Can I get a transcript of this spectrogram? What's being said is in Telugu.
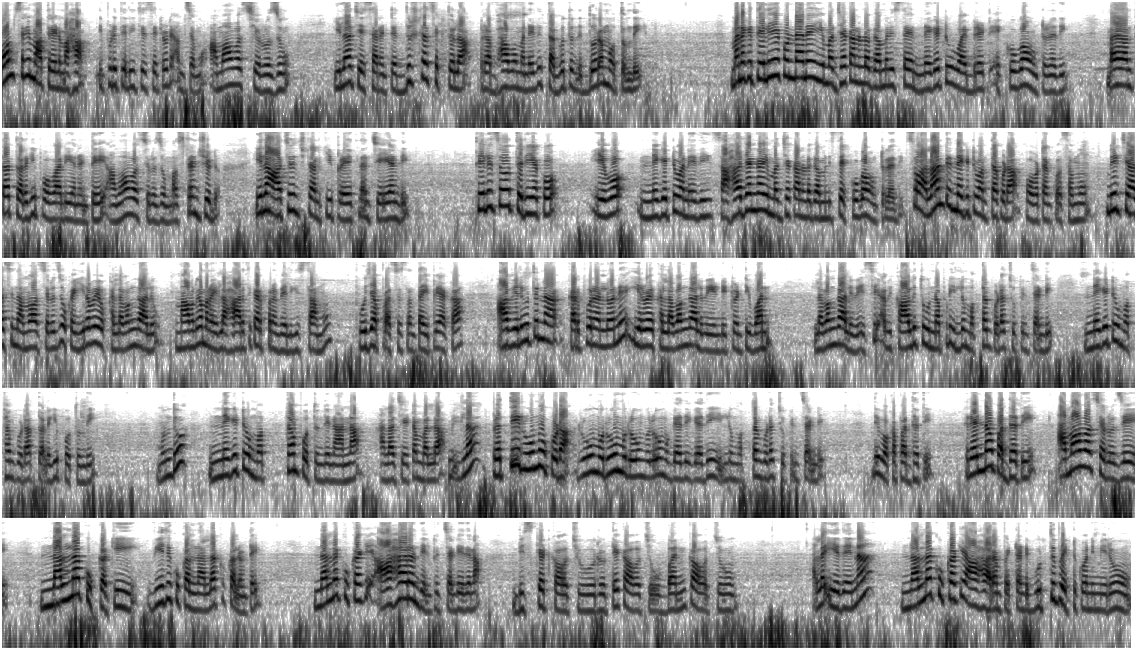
ఓం శ్రీ మాత్రే నమ. ఇప్పుడు తెలియజేసేటువంటి అంశము అమావాస్య రోజు. ఇలా చేశారంటే దుష్ట శక్తుల ప్రభావం అనేది తగ్గుతుంది దూరం అవుతుంది. మనకి తెలియకుండానే ఈ మధ్యకాలంలో గమనిస్తే నెగటివ్ వైబ్రేట్ ఎక్కువగా ఉంటున్నది. మరి అంతా తొలగిపోవాలి అని అంటే అమావాస్య రోజు మస్ట్ అండ్ షుడ్ ఇలా ఆచరించడానికి ప్రయత్నం చేయండి. తెలుసో తెలియకో ఏవో నెగటివ్ అనేది సహజంగా ఈ మధ్యకాలంలో గమనిస్తే ఎక్కువగా ఉంటున్నది. సో అలాంటి నెగటివ్ అంతా కూడా పోవటం కోసము మీరు చేయాల్సిన అమావాస్య రోజు ఒక ఇరవై ఒక్క లవంగాలు మామూలుగా మనం ఇలా హారతి కర్పూరం వెలిగిస్తాము. పూజా ప్రాసెస్ అంతా అయిపోయాక ఆ వెలుగుతున్న కర్పూరంలోనే ఇరవై ఒక్క లవంగాలు వేయండి. ట్వంటీ వన్ లవంగాలు వేసి అవి కాలుతూ ఉన్నప్పుడు ఇల్లు మొత్తం కూడా చూపించండి. నెగటివ్ మొత్తం కూడా తొలగిపోతుంది. ముందు నెగటివ్ మొత్తం పోతుంది నాన్న. అలా చేయటం వల్ల ఇలా ప్రతి రూము కూడా రూము రూము రూము రూము గది గది ఇల్లు మొత్తం కూడా చూపించండి. ఇది ఒక పద్ధతి. రెండవ పద్ధతి అమావాస్య రోజే నల్ల కుక్కకి వీధి కుక్కలు నల్ల కుక్కలు ఉంటాయి. నల్ల కుక్కకి ఆహారం తినిపించండి ఏదైనా. బిస్కెట్ కావచ్చు రొట్టె కావచ్చు బన్ కావచ్చు. అలా ఏదైనా నల్ల కుక్కకి ఆహారం పెట్టండి. గుర్తు పెట్టుకొని మీరు.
